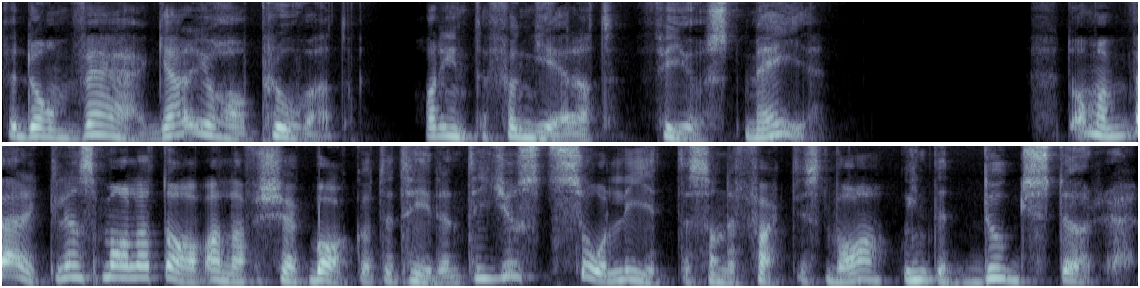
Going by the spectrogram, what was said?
för de vägar jag har provat har inte fungerat för just mig. De har verkligen smalat av alla försök bakåt i tiden till just så lite som det faktiskt var och inte ett dugg större.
